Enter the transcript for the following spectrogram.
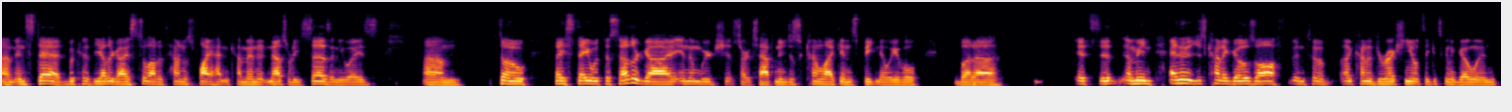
um, instead because the other guy's still out of town. His flight hadn't come in, and that's what he says, anyways. Um, so they stay with this other guy, and then weird shit starts happening, just kind of like in Speak No Evil. But uh, it's it. I mean, and then it just kind of goes off into a kind of direction you don't think it's going to go in.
